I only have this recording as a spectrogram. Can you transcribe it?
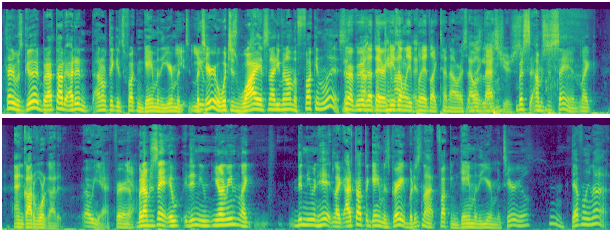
I thought it was good, but I thought I didn't. I don't think it's fucking game of the year mat- You- you- material, which is why it's not even on the fucking list. There are viewers out there. He's out only at- played like ten hours. that of was last game. year's. But I'm just saying, like. and God of War got it. Oh yeah, fair enough. Yeah. But I'm just saying it, it didn't even you know what I mean? Like didn't even hit. Like I thought the game was great, but it's not fucking game of the year material. Hmm, definitely not.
